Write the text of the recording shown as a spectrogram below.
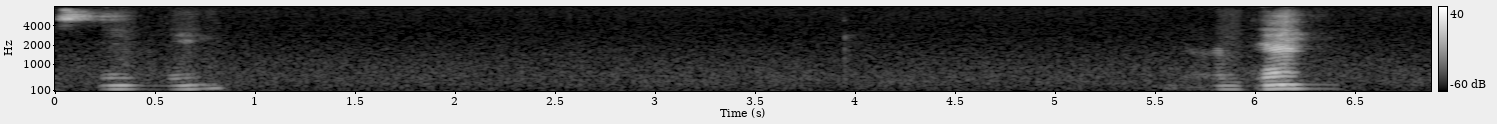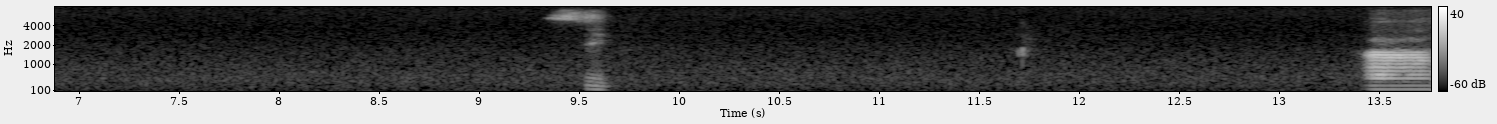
Same name. And then save. Uh,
